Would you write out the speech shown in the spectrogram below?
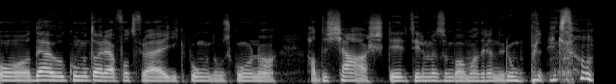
og det er jo kommentarer jeg har fått fra jeg gikk på ungdomsskolen og hadde kjærester til og med som ba meg trene rumpe, liksom.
